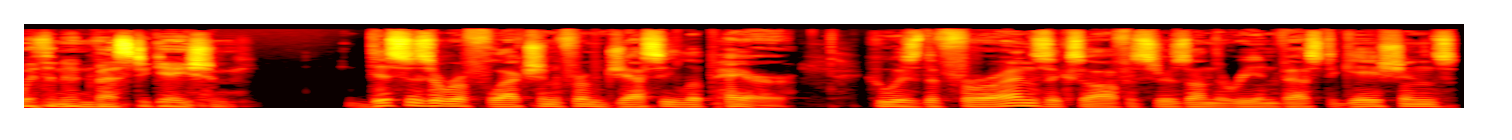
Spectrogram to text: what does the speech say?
with an investigation. This is a reflection from Jesse LePere, who is the forensics officers on the reinvestigations.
